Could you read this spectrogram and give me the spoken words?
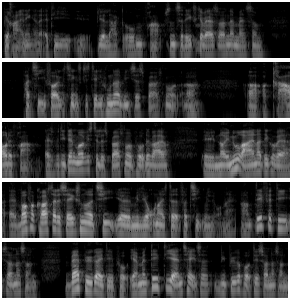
beregningerne, at de øh, bliver lagt åben frem, sådan så det ikke skal være sådan, at man som parti i Folketinget skal stille hundredvis af spørgsmål og, og, og grave det frem. Altså fordi den måde, vi stillede spørgsmål på, det var jo, øh, når I nu regner, det kunne være, at hvorfor koster det 610 øh, millioner i stedet for 10 millioner? Jamen, det er fordi sådan og sådan. Hvad bygger I det på? Jamen, det er de antagelser, vi bygger på, det er sådan og sådan.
